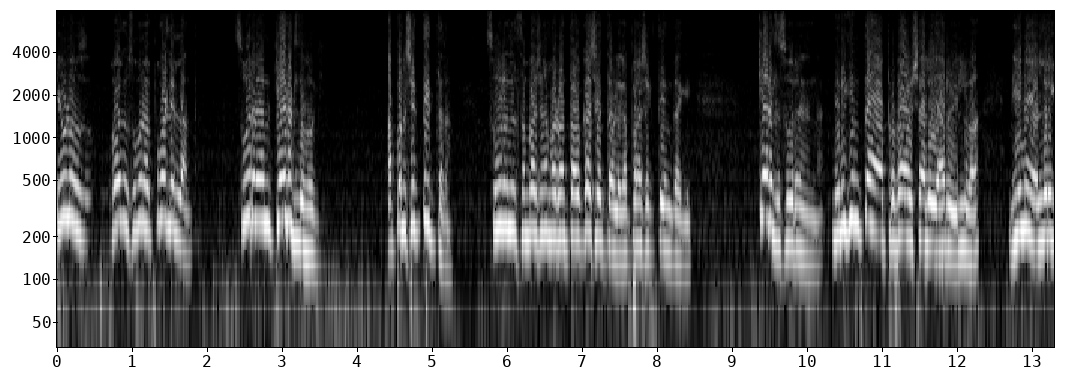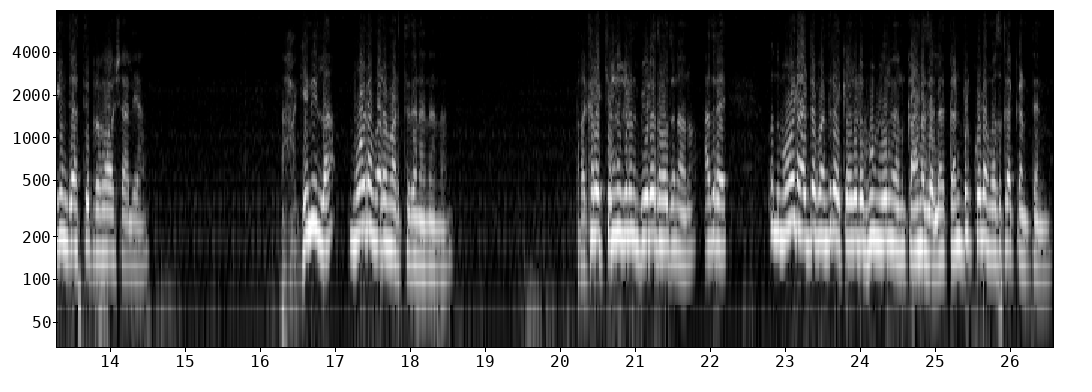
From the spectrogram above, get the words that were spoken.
ಇವಳು ಹೋಗಿ ಸುಮ್ಮನೆ ಒಪ್ಪಿಕೊಳ್ಳಿಲ್ಲ ಅಂತ. ಸೂರ್ಯನನ್ನು ಕೇಳಿದ್ಲು ಹೋಗಿ. ಅಪ್ಪನ ಶಕ್ತಿ ಇತ್ತಲ್ಲ. ಸೂರ್ಯನಲ್ಲಿ ಸಂಭಾಷಣೆ ಮಾಡುವಂಥ ಅವಕಾಶ ಇತ್ತು ಅವಳಿಗೆ, ಅಪ್ಪನ ಶಕ್ತಿಯಿಂದಾಗಿ. ಕೇಳಿದ್ಲು ಸೂರ್ಯನನ್ನ. ನಿನಗಿಂತ ಪ್ರಭಾವಶಾಲಿ ಯಾರು ಇಲ್ವಾ? ನೀನೇ ಎಲ್ಲರಿಗಿಂತ ಜಾಸ್ತಿ ಪ್ರಭಾವಶಾಲಿಯ? ಹಾಗೇನಿಲ್ಲ, ಮೋಡ ಮರೆ ಮಾಡ್ತಿದ್ದೆ ನನ್ನನ್ನು. ಪ್ರಖರ ಕಿರಣಗಳನ್ನು ಬೀರೋದು ಹೌದು ನಾನು. ಆದರೆ ಒಂದು ಮೋಡ ಅಡ್ಡ ಬಂದ್ರೆ ಕೆಳಗಡೆ ಭೂಮಿ ಇವರು ನಾನು ಕಾಣೋದಿಲ್ಲ. ಕಂಡ್ರು ಕೂಡ ಮಸಕಾಗಿ ಕಾಣ್ತೇನೆ.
